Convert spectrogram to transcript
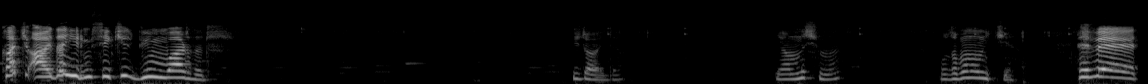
Kaç ayda 28 gün vardır? Bir ayda. Yanlış mı? O zaman 12. Evet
